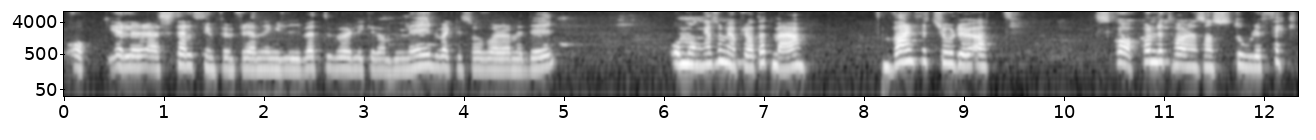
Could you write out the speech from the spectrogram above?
och, eller ställs inför en förändring i livet. Det var likadant med mig, det verkar så vara med dig. Och många som jag har pratat med. Varför tror du att skapandet har en sån stor effekt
